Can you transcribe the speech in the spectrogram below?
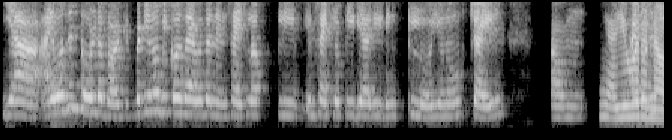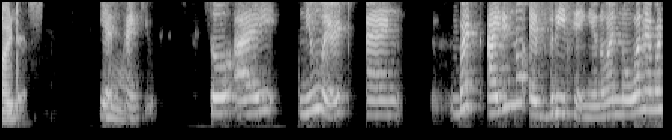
Yeah, I wasn't told about it, but you know, because I was an encyclopedia, encyclopedia reading, clo- you know, child, um, Yeah, you were a nerd. Yes, Yeah. thank you. So I knew it, and but I didn't know everything, you know, and no one ever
